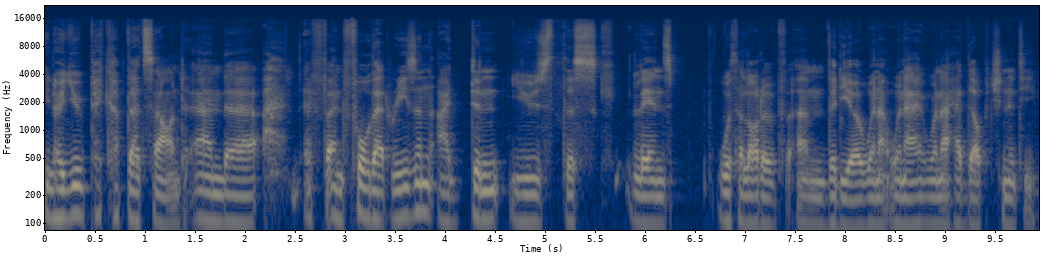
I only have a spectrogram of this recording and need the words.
you know you pick up that sound and uh, and for that reason I didn't use this lens with a lot of um, video when I when I when I had the opportunity.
